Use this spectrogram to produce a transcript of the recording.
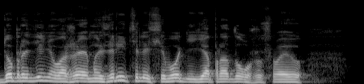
Добрый день, уважаемые зрители! Сегодня я продолжу свою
